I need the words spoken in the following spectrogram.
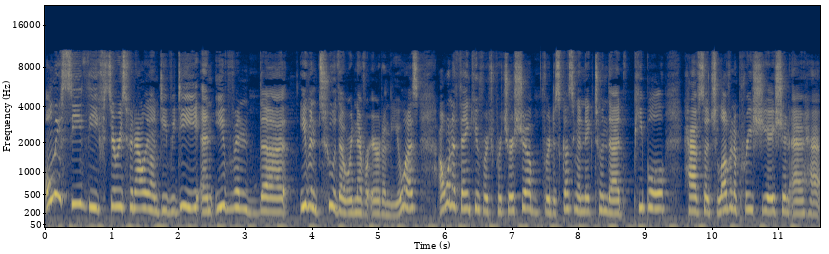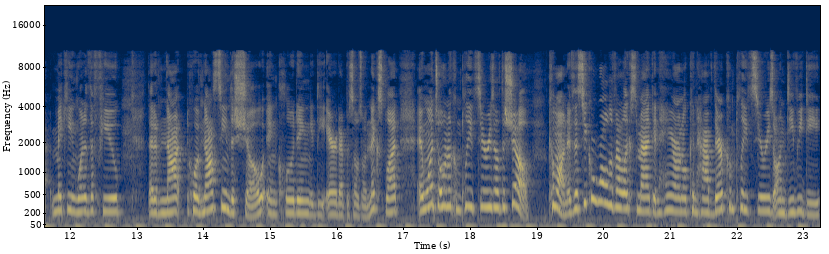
only see the series finale on DVD and even the even two that were never aired in the US. I want to thank you for Patricia for discussing a Nicktoon that people have such love and appreciation and ha- making one of the few that have not who have not seen the show, including the aired episodes on NickSplat, and want to own a complete series of the show. Come on, if the Secret World of Alex Mack and Hey Arnold can have their complete series on DVD,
